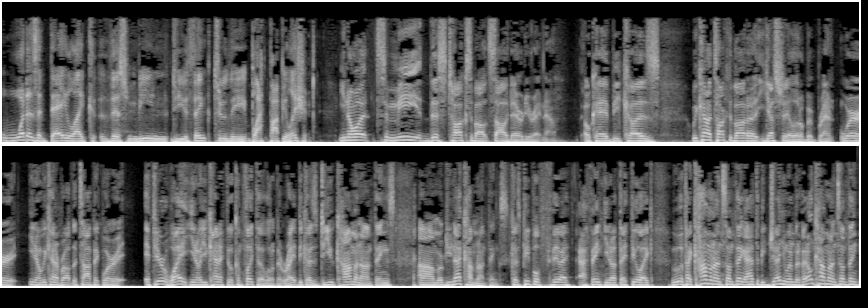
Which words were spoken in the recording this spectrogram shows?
what does a day like this mean, do you think, to the black population? You know what? To me, this talks about solidarity right now. Okay, because we kind of talked about it yesterday a little bit, Brent, where, you know, we kind of brought the topic where if you're white, you know, you kind of feel conflicted a little bit, right? Because do you comment on things, um, or do you not comment on things? Because people feel, I, I, think, you know, if they feel like, if I comment on something, I have to be genuine, but if I don't comment on something,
